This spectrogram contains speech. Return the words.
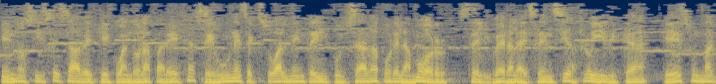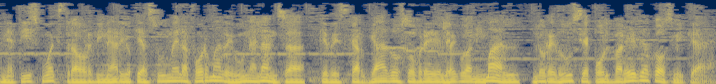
En Gnosis se sabe que cuando la pareja se une sexualmente impulsada por el amor, se libera la esencia fluídica, que es un magnetismo extraordinario que asume la forma de una lanza, que descargado sobre el ego animal, lo reduce a polvareda cósmica.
